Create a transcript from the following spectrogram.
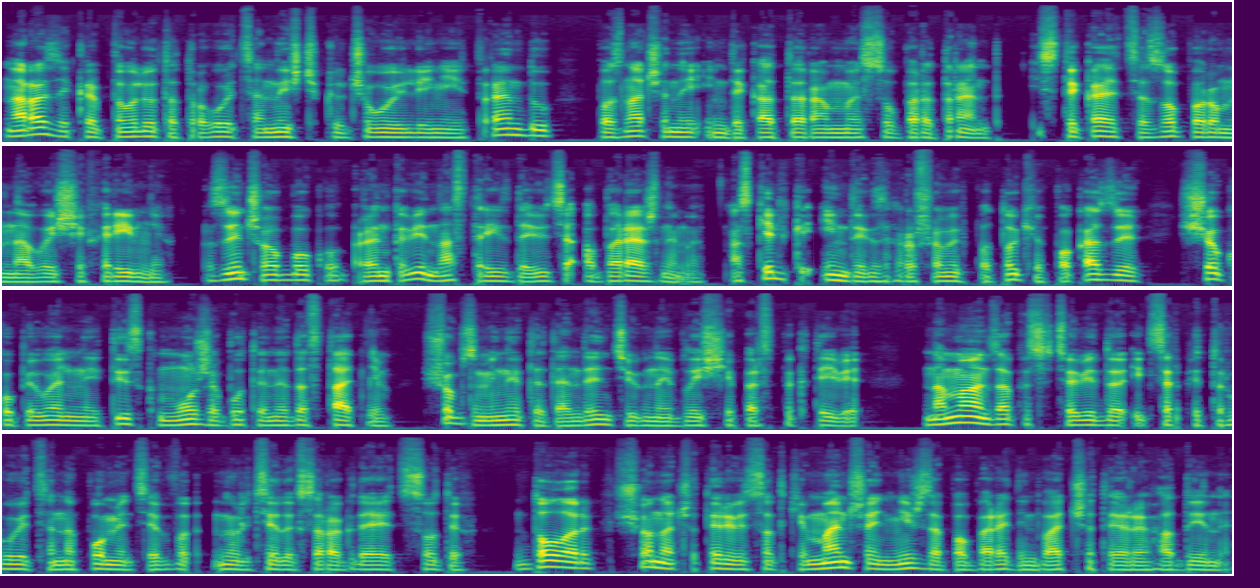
Наразі криптовалюта торгується нижче ключової лінії тренду, позначений індикаторами супертренд, і стикається з опором на вищих рівнях. З іншого боку, ринкові настрої здаються обережними, оскільки індекс грошових потоків показує, що купівельний тиск може бути недостатнім, щоб змінити тенденцію в найближчій перспективі. На момент запису цього відео XRP торгується на помітці в 0,49 долари, що на 4% менше, ніж за попередні 24 години.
